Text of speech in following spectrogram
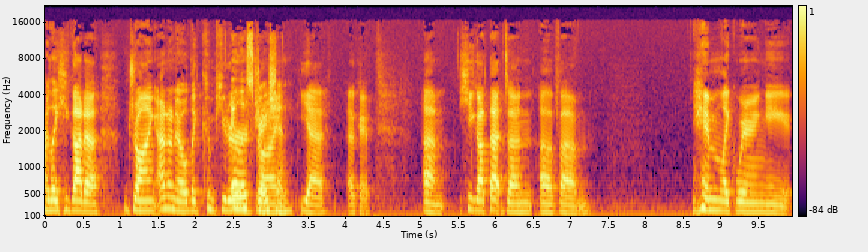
or like he got a drawing, I don't know, like computer Illustration. drawing. Yeah. Okay. Um he got that done of um him like wearing a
